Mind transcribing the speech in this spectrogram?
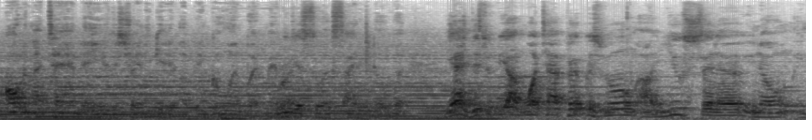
all of my time there here just trying to get it up and going. But man, we're just so excited though. But yeah, this would be our multi-purpose room, our youth center, you know, in,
